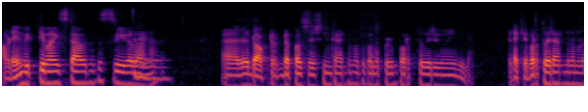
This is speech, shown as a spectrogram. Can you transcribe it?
അവിടെയും വിക്ടിമൈസ്ഡ് ആവുന്നത് സ്ത്രീകളാണ്. അത് ഡോക്ടറുടെ പൊസിഷൻ കാരണം അത് പലപ്പോഴും പുറത്തു വരുകയില്ല ഇടയ്ക്ക് പുറത്തു വരാറുണ്ട് നമ്മൾ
